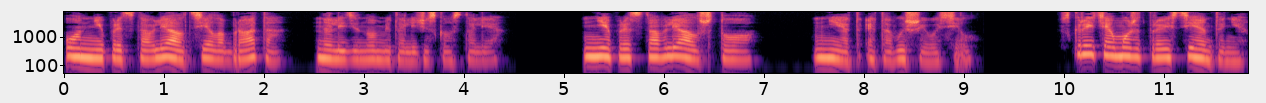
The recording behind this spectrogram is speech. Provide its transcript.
Он не представлял тело брата на ледяном металлическом столе. Не представлял, что... Нет, это выше его сил. Вскрытие может провести Энтони,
